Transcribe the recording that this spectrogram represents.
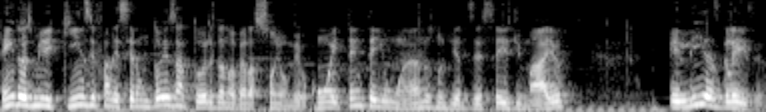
Em 2015, faleceram dois atores da novela Sonho Meu. Com 81 anos, no dia 16 de maio, Elias Glazer,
